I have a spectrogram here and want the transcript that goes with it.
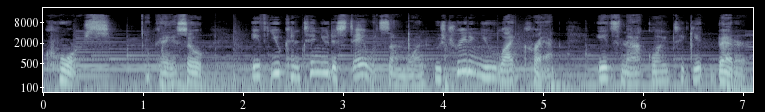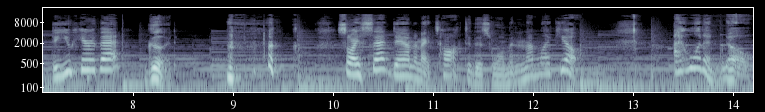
course. Okay? So if you continue to stay with someone who's treating you like crap, it's not going to get better. Do you hear that? Good. so I sat down and I talked to this woman and I'm like, yo, I want to know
